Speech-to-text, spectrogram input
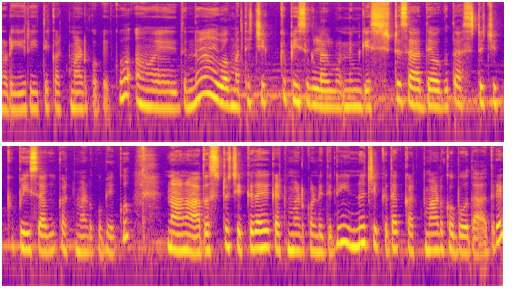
ನೋಡಿ ಈ ರೀತಿ ಕಟ್ ಮಾಡ್ಕೋಬೇಕು. ಇದನ್ನು ಇವಾಗ ಮತ್ತೆ ಚಿಕ್ಕ ಪೀಸ್ಗಳಾಗಿ ನಿಮ್ಗೆ ಎಷ್ಟು ಸಾಧ್ಯ ಆಗುತ್ತೋ ಅಷ್ಟು ಚಿಕ್ಕ ಪೀಸಾಗಿ ಕಟ್ ಮಾಡ್ಕೋಬೇಕು. ನಾನು ಆದಷ್ಟು ಚಿಕ್ಕದಾಗಿ ಕಟ್ ಮಾಡ್ಕೊಂಡಿದ್ದೀನಿ. ಇನ್ನೂ ಚಿಕ್ಕದಾಗಿ ಕಟ್ ಮಾಡ್ಕೋಬೋದಾದರೆ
